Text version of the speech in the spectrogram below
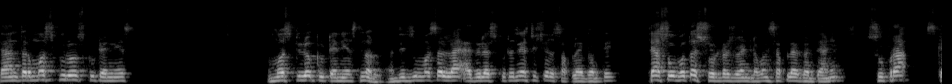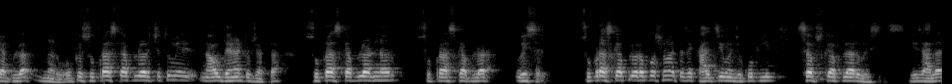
त्यानंतर मस्क्युलोस्क्युटेनियस मस्क्युलोक्युटेनियस नर्व म्हणजे जी मसलला ऍज क्युटेनियस टिश्यूला सप्लाय करते. त्यासोबतच शोल्डर जॉईंटला पण सप्लाय करते आणि supra scapular nerve okay supra स्कॅप्युलरचे तुम्ही नाव ध्यानात ठेवू शकता. Supra scapular nerve supra scapular vessel. सुप्रास्कॅप्युलरपासून त्याच्या खालची म्हणजे कुठली? Subscapular vessels. हे झालं.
